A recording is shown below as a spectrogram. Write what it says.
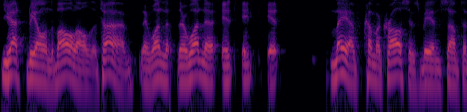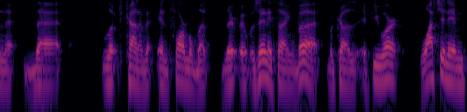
you have to be on the ball all the time. There wasn't, there wasn't a, it, it, it may have come across as being something that, that looked kind of informal, but there, it was anything but because if you weren't watching him,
